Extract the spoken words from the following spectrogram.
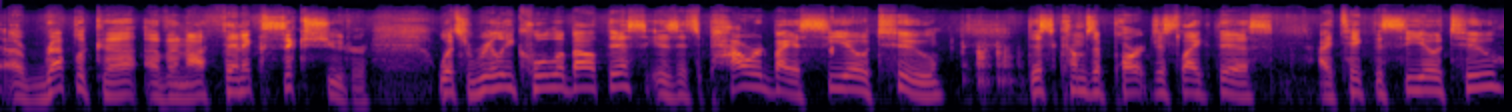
a replica of an authentic six shooter. What's really cool about this is it's powered by a CO2. This comes apart just like this. I take the CO2,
